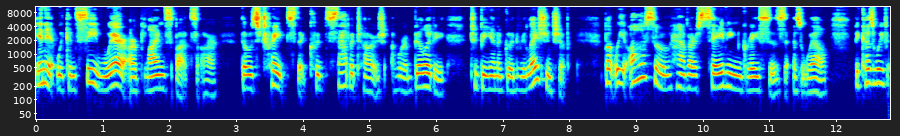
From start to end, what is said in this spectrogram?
In it, we can see where our blind spots are, those traits that could sabotage our ability to be in a good relationship. But we also have our saving graces as well, because we've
